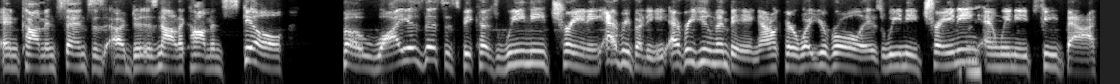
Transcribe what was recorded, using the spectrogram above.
and common sense is, uh, is not a common skill. But why is this? It's because we need training. Everybody, every human being, I don't care what your role is, we need training mm-hmm. and we need feedback.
